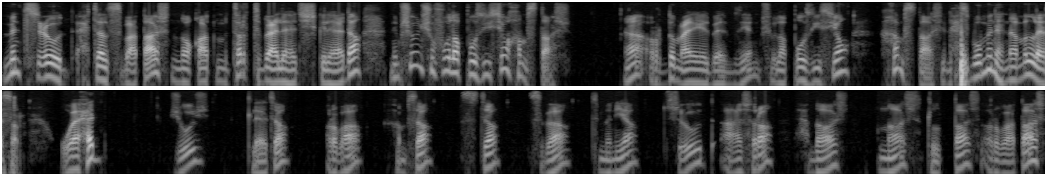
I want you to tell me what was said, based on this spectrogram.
من 9 حتى ل 17 النقاط مترتبة على هذا الشكل هذا. نمشيو نشوفوا la position 15 ها ردوا معايا البال مزيان نمشيو la position 15 نحسبوا من هنا من اليسار. واحد جوج ثلاثة أربعة خمسة ستة سبعة ثمانية تسعود عشرة حداش اثناش تلتاش ربعتاش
